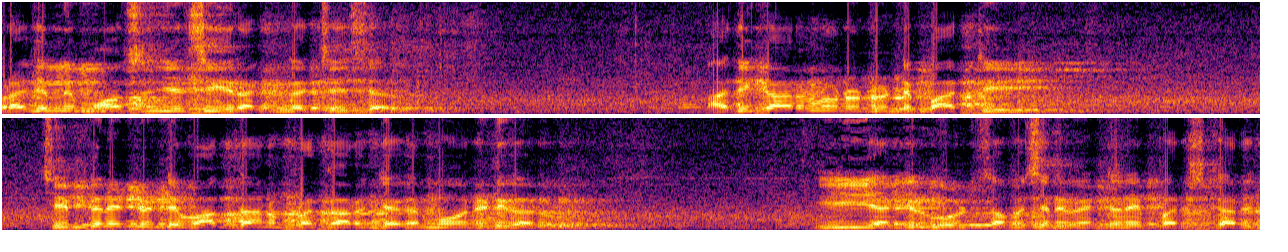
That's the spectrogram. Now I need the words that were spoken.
ప్రజల్ని మోసం చేసి ఈ రకంగా చేశారు. అధికారంలో ఉన్నటువంటి పార్టీ చెప్పినటువంటి వాగ్దానం ప్రకారం జగన్మోహన్ రెడ్డి గారు ఈ అగ్రిగోల్డ్ సమస్యను వెంటనే పరిష్కారం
